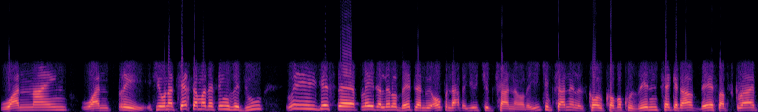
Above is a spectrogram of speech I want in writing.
1913. If you want to check some of the things we do, We just uh, played a little bit and we opened up a YouTube channel. The YouTube channel is called Kobo Cuisine. Check it out there, subscribe,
